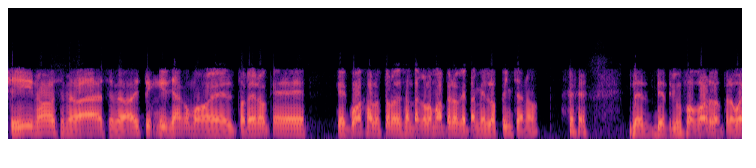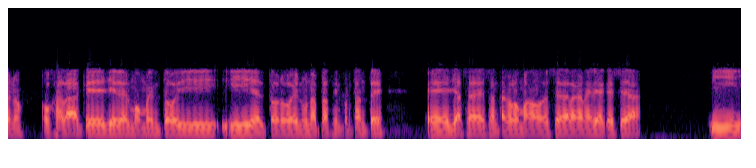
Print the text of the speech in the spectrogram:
Sí, no, se me va, se me va a distinguir ya como el torero que, que cuaja los toros de Santa Coloma, pero que también los pincha, ¿no? de, triunfo gordo, pero bueno, ojalá que llegue el momento y, y el toro en una plaza importante, eh, ya sea de Santa Coloma o sea de la ganadería que sea, y,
